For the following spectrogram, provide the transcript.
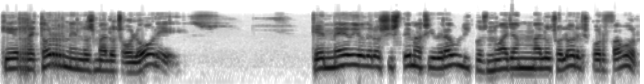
que retornen los malos olores. Que en medio de los sistemas hidráulicos no hayan malos olores, por favor.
